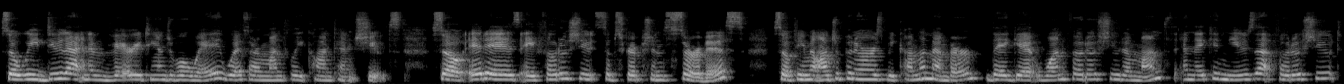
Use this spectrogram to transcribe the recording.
So we do that in a very tangible way with our monthly content shoots. So it is a photo shoot subscription service. So female entrepreneurs become a member, they get one photo shoot a month, and they can use that photo shoot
